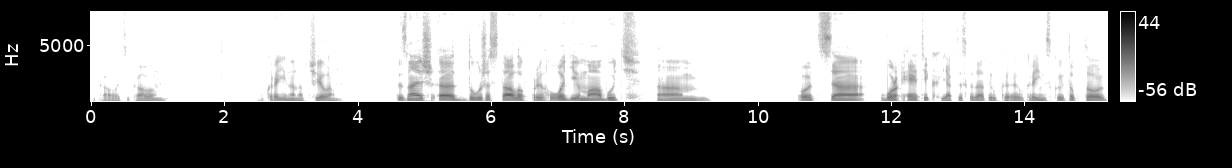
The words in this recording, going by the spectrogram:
Цікаво, цікаво. Україна навчила. Ти знаєш, е, дуже стало в пригоді, мабуть, ем, оця work ethic, як це сказати українською, тобто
